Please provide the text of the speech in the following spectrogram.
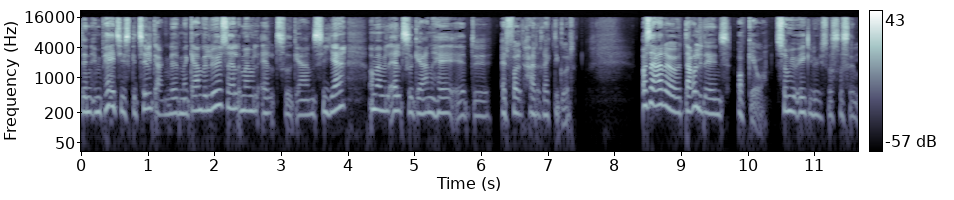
den empatiske tilgang med, at man gerne vil løse alt, og man vil altid gerne sige ja, og man vil altid gerne have, at, øh, at folk har det rigtig godt. Og så er der jo dagligdagens opgaver, som jo ikke løser sig selv.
